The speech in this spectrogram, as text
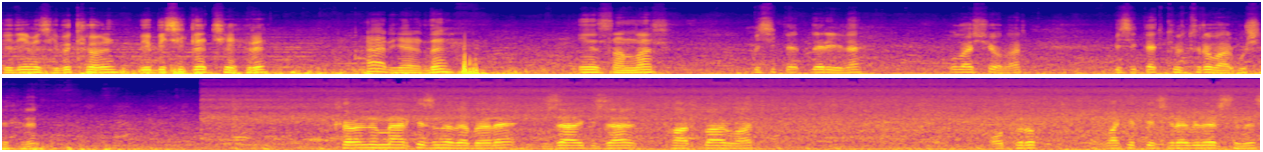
Dediğimiz gibi Köln bir bisiklet şehri. Her yerde insanlar bisikletleriyle ulaşıyorlar. Bisiklet kültürü var bu şehrin. Köln'ün merkezinde de böyle güzel güzel parklar var. Oturup vakit geçirebilirsiniz.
